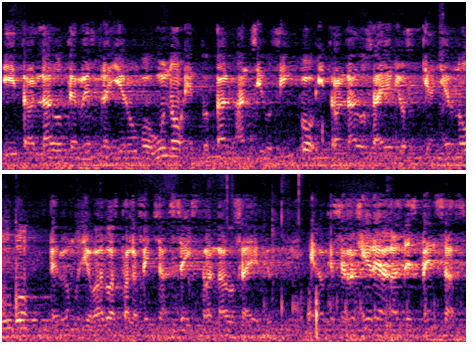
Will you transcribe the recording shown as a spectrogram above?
y traslado terrestre ayer hubo uno, en total han sido cinco y traslados aéreos que ayer no hubo, pero hemos llevado hasta la fecha seis traslados aéreos. En lo que se refiere a las despensas,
